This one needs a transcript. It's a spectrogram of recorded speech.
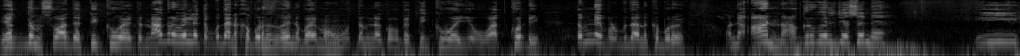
એકદમ સ્વાદ તીખું હોય તો નાગરવેલે તો બધાને ખબર જ હોય ને ભાઈ હું તમને કહું કે તીખું હોય એ વાત ખોટી. તમને પણ બધાને ખબર હોય. અને આ નાગરવેલ જે છે ને એ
